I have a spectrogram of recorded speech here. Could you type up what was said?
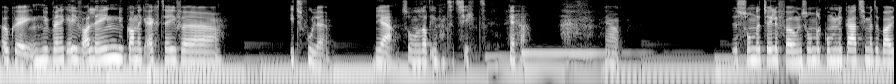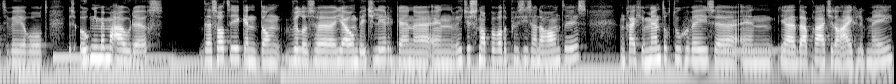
oké, nu ben ik even alleen. Nu kan ik echt even iets voelen. Ja, zonder dat iemand het ziet. ja. ja. Dus zonder telefoon, zonder communicatie met de buitenwereld. Dus ook niet met mijn ouders. Daar zat ik en dan willen ze jou een beetje leren kennen en weet je, snappen wat er precies aan de hand is. Dan krijg je een mentor toegewezen en ja, daar praat je dan eigenlijk mee.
